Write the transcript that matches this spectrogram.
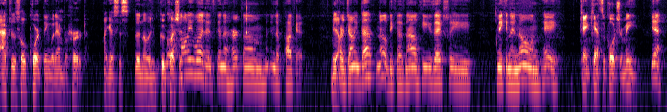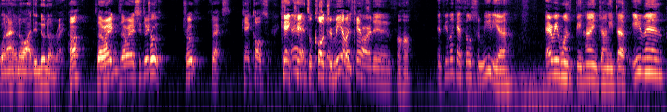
after this whole court thing with Amber Heard? I guess it's another good question. Hollywood is gonna hurt them in the pocket. Yeah. For Johnny Depp, no, because now he's actually making it known. Hey, can't cancel culture me yeah, when I know I didn't do nothing right. Huh? Is that right? Is that right, SG3? Truth. Truth? Facts. Can't culture can't And cancel culture me. I'm a worst cancel. part is Uh-huh. if you look at social media, everyone's behind Johnny Depp. Even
